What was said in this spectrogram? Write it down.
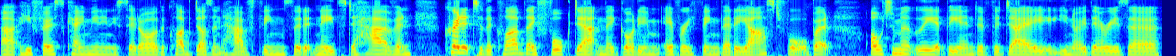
uh, he first came in and he said, Oh, the club doesn't have things that it needs to have. And credit to the club, they forked out and they got him everything that he asked for. But ultimately, at the end of the day, you know, there is a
